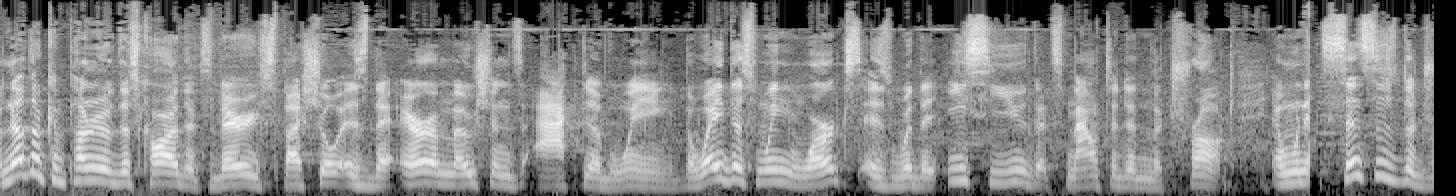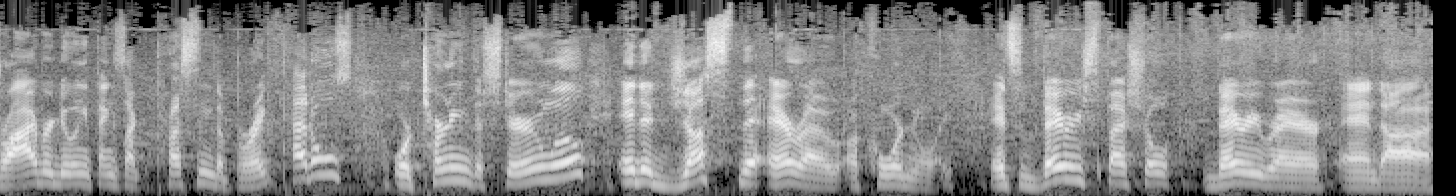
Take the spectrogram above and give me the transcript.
Another component of this car that's very special is the Aeromotions active wing. The way this wing works is with the ECU that's mounted in the trunk. And when it senses the driver doing things like pressing the brake pedals or turning the steering wheel, it adjusts the aero accordingly. It's very special, very rare, and uh,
